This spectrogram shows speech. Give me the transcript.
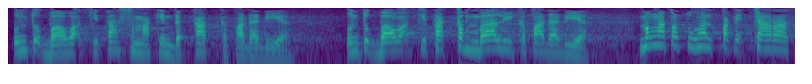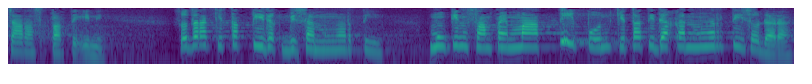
untuk bawa kita semakin dekat kepada Dia, untuk bawa kita kembali kepada Dia. Mengapa Tuhan pakai cara-cara seperti ini? Saudara kita tidak bisa mengerti. Mungkin sampai mati pun kita tidak akan mengerti, saudara.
